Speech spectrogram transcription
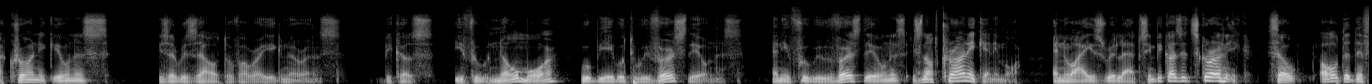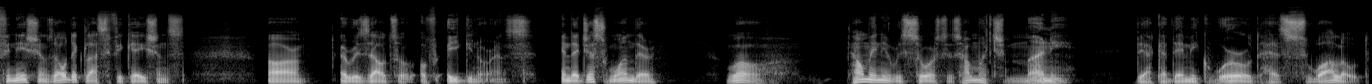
A chronic illness is a result of our ignorance. Because if we know more, we'll be able to reverse the illness. And if we reverse the illness, it's not chronic anymore. And why is relapsing? Because it's chronic. So all the definitions, all the classifications are a result of, of ignorance. And I just wonder, whoa, how many resources, how much money the academic world has swallowed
